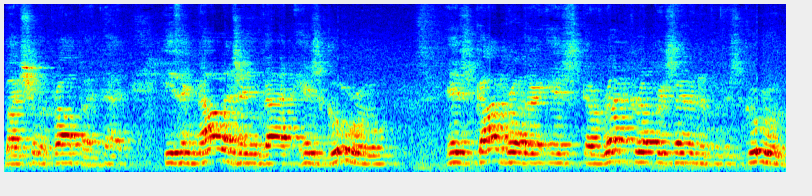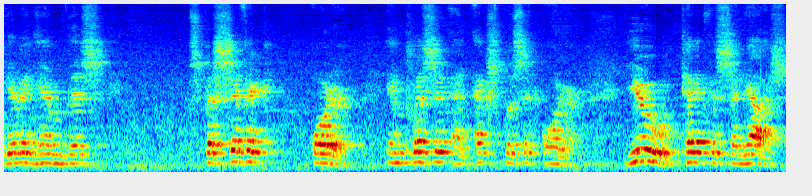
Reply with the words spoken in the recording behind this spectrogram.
by Srila Prabhupada, that he's acknowledging that his guru, his godbrother, is direct representative of his guru, giving him this specific order, implicit and explicit order. You take the sannyas.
